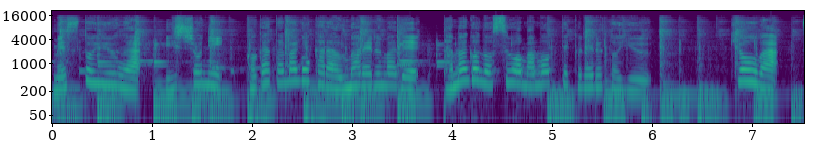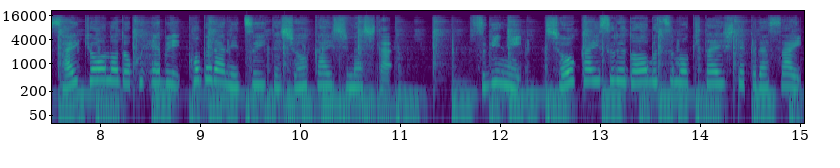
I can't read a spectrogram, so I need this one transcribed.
メスというが一緒に子が卵から生まれるまで卵の巣を守ってくれるという今日は最強の毒蛇コブラについて紹介しました。次に紹介する動物も期待してください。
